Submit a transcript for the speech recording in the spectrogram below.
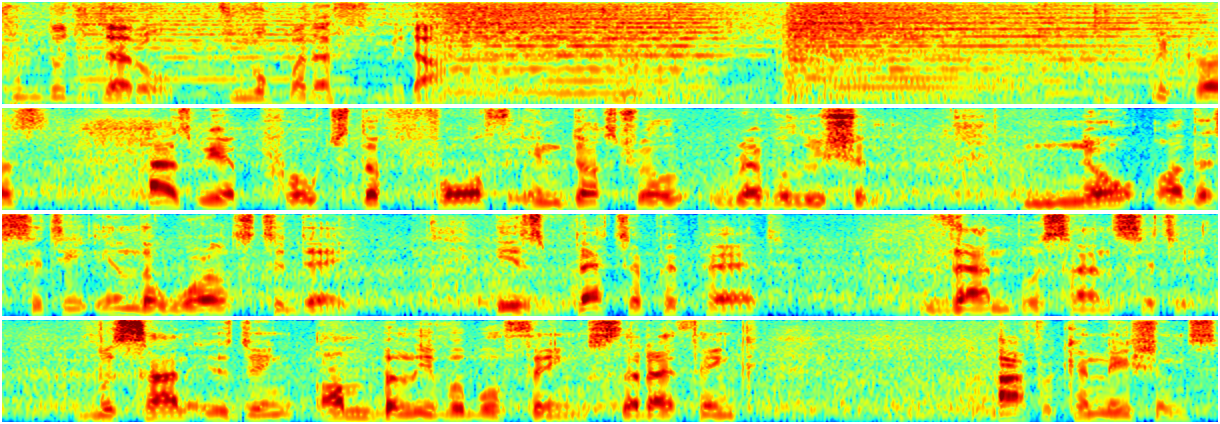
선도주자로 주목받았습니다. because as we approach the fourth industrial revolution, no other city in the world today is better prepared than Busan City. Busan is doing unbelievable things that I think African nations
